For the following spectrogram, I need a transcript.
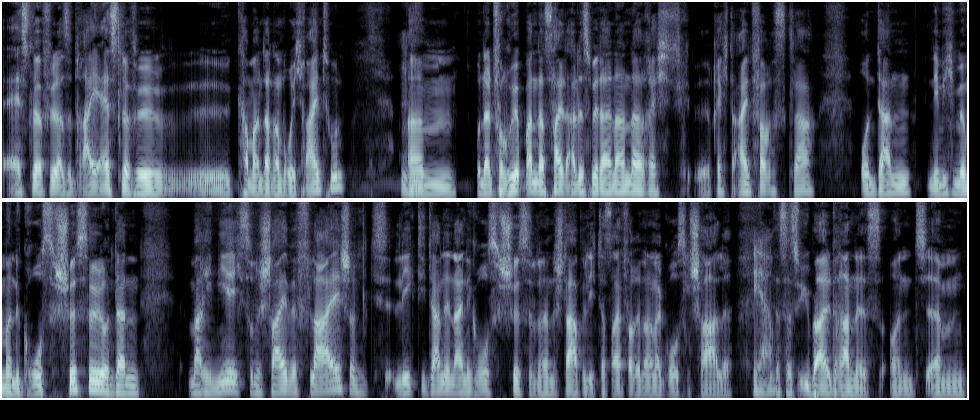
Esslöffel, also drei Esslöffel äh, kann man da dann ruhig reintun. Mhm. Ähm, und dann verrührt man das halt alles miteinander, recht, recht einfach, ist klar. Und dann nehme ich mir mal eine große Schüssel und dann mariniere ich so eine Scheibe Fleisch und lege die dann in eine große Schüssel und dann stapel ich das einfach in einer großen Schale, ja. dass das überall dran ist. Und ähm,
